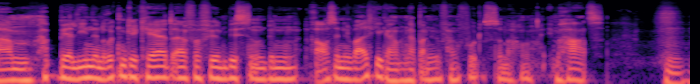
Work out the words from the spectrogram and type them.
ähm, habe Berlin den Rücken gekehrt, einfach für ein bisschen und bin raus in den Wald gegangen und habe angefangen, Fotos zu machen im Harz. Hm.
